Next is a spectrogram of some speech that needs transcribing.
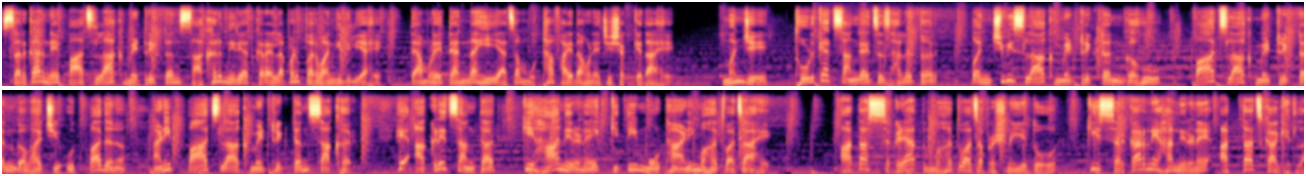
सरकारने पाच लाख मेट्रिक टन साखर निर्यात करायला पण परवानगी दिली आहे. त्यामुळे त्यांनाही याचा मोठा फायदा होण्याची शक्यता आहे. म्हणजे थोडक्यात सांगायचं झालं तर पंचवीस लाख मेट्रिक टन गहू पाच लाख मेट्रिक टन गव्हाची उत्पादनं आणि पाच लाख मेट्रिक टन साखर. हे आकडेच सांगतात की हा निर्णय किती मोठा आणि महत्त्वाचा आहे. आता सगळ्यात महत्त्वाचा प्रश्न येतो की सरकारने हा निर्णय आत्ताच का घेतला?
